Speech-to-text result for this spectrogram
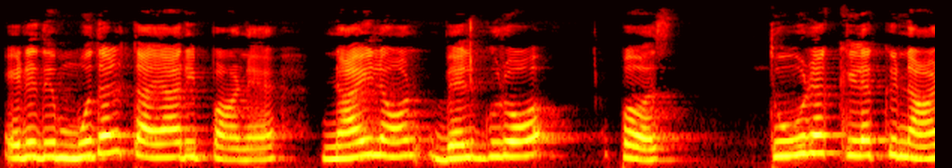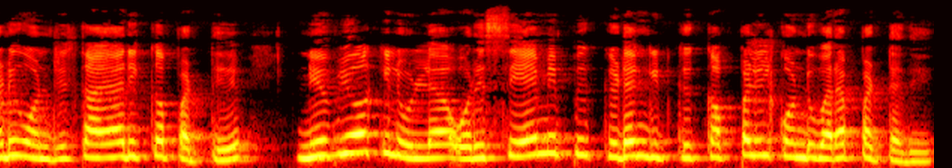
எனது முதல் தயாரிப்பான நைலான் வெல்குரோ பர்ஸ் தூர கிழக்கு நாடு ஒன்றில் தயாரிக்கப்பட்டு நியூயார்க்கில் உள்ள ஒரு சேமிப்பு கிடங்கிற்கு கப்பலில் கொண்டு வரப்பட்டது.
